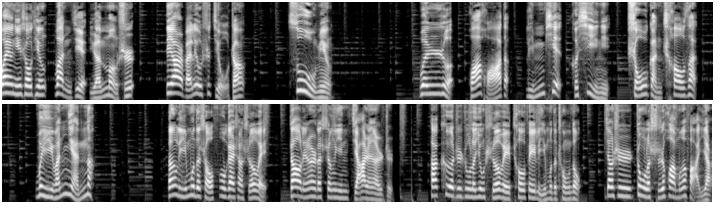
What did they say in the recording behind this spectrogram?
欢迎您收听《万界圆梦师》第二百六十九章：宿命。温热滑滑的鳞片和细腻，手感超赞。尾完年呢？当李牧的手覆盖上蛇尾，赵灵儿的声音戛然而止。他克制住了用蛇尾抽飞李牧的冲动，像是中了石化魔法一样。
